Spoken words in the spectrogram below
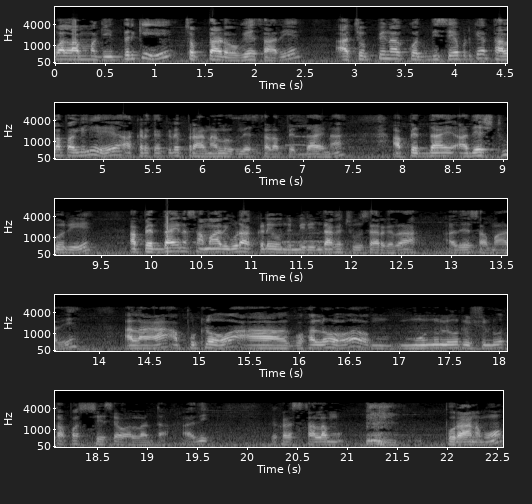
వాళ్ళ అమ్మకి ఇద్దరికి చెప్తాడు ఒకేసారి. ఆ చెప్పిన కొద్దిసేపటికే తల పగిలి అక్కడికక్కడే ప్రాణాలు వదిలేస్తాడు ఆ పెద్ద ఆయన. ఆ పెద్ద అదే స్టోరీ. ఆ పెద్ద ఆయన సమాధి కూడా అక్కడే ఉంది. మీరు ఇందాక చూశారు కదా అదే సమాధి. అలా అప్పట్లో ఆ గుహలో మునులు ఋషులు తపస్సు చేసేవాళ్ళంట. అది ఇక్కడ స్థలము పురాణము.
